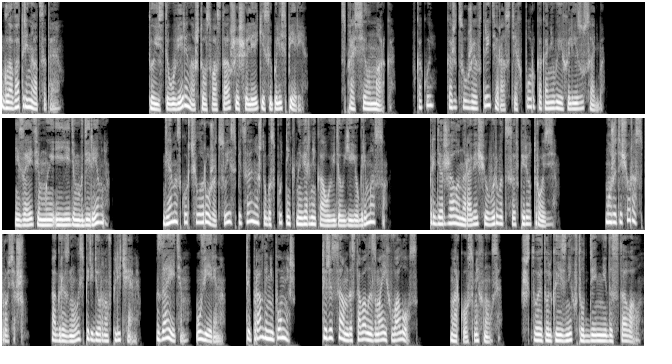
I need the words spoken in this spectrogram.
Глава 13. «То есть ты уверена, что с восставшей шелейки сыпались перья?» — спросил Марка. «В какой? Кажется, уже в третий раз с тех пор, как они выехали из усадьбы. И за этим мы и едем в деревню?» Диана скорчила рожицу и специально, чтобы спутник наверняка увидел ее гримасу, придержала норовящую вырваться вперед Роззи. «Может, еще раз спросишь?» — огрызнулась, передернув плечами. За этим, уверена. Ты правда не помнишь? Ты же сам доставал из моих волос. Марко усмехнулся. Что я только из них в тот день не доставал.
